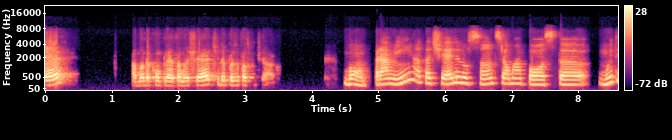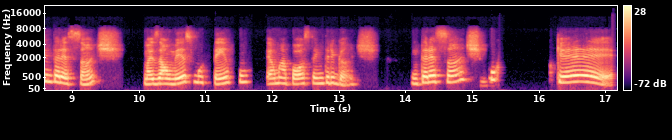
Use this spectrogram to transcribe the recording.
é? Amanda completa a manchete e depois eu passo para o Thiago. Bom, para mim, a Tatiele no Santos é uma aposta muito interessante, mas ao mesmo tempo é uma aposta intrigante. Interessante porque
